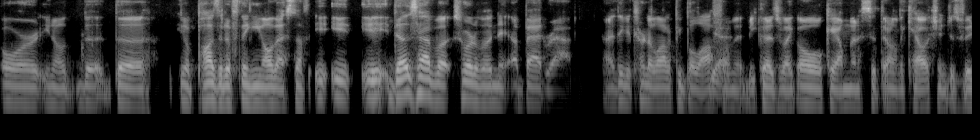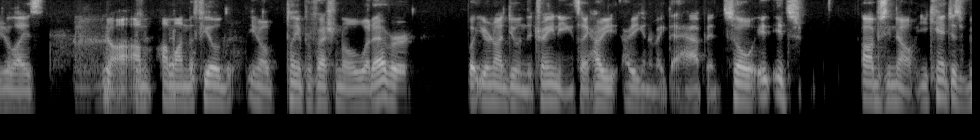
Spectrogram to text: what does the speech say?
or you know the the you know positive thinking all that stuff it it, it does have a sort of a, a bad rap I think it turned a lot of people off yeah. from it because like, oh, okay, I'm gonna sit there on the couch and just visualize, you know, I'm I'm on the field, you know, playing professional, whatever, but you're not doing the training. It's like, how are you how are you gonna make that happen? So it, it's obviously no, you can't just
